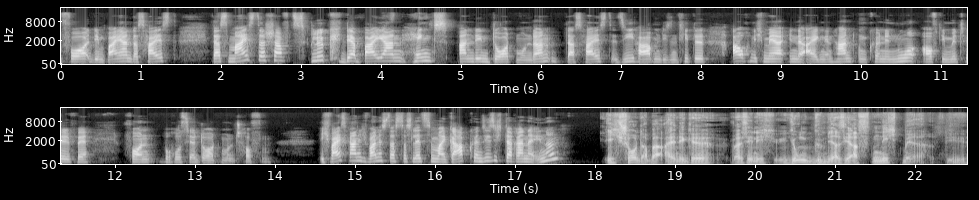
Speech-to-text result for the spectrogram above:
vor dem Bayern. Das heißt, das Meisterschaftsglück der Bayern hängt an den Dortmundern. Das heißt, sie haben diesen Titel auch nicht mehr in der eigenen Hand und können nur auf die Mithilfe von Borussia Dortmund hoffen. Ich weiß gar nicht, wann es das das letzte Mal gab. Können Sie sich daran erinnern? Ich schon, aber einige, weiß ich nicht, Junggymnasiasten nicht mehr. Die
